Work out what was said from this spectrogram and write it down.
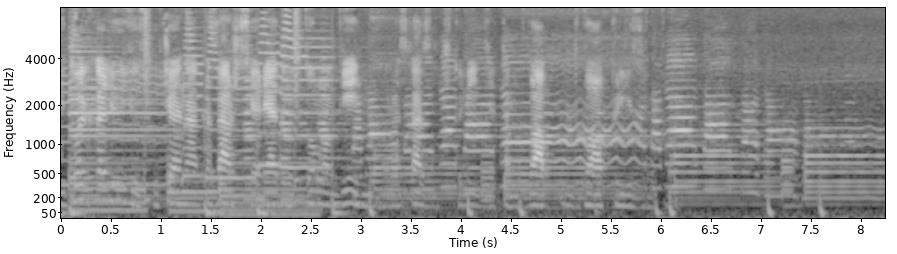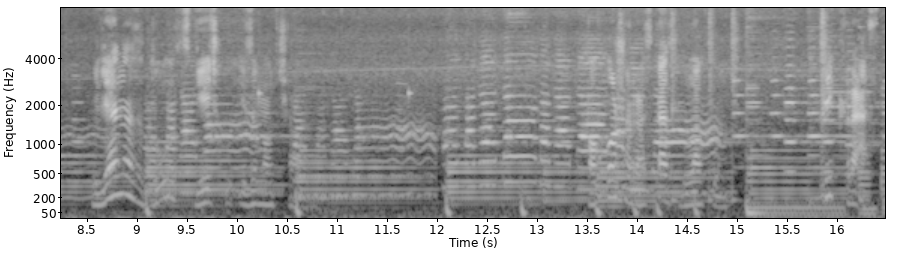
И только люди, случайно оказавшиеся рядом с домом ведьмы, рассказывали, что видели там два, два призрака. Ульяна задула свечку и замолчала. Похоже, рассказ был окончен. Прекрасно.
